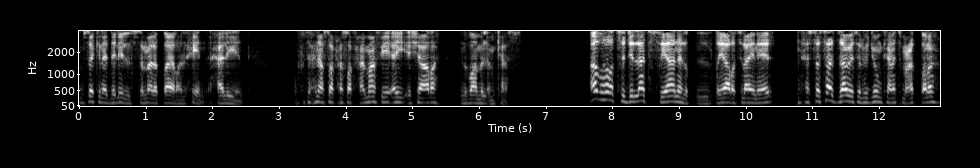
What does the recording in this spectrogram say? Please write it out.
مسكنا دليل استعمال الطائرة الحين حاليا وفتحناه صفحة صفحة ما في أي إشارة لنظام الإمكاس. أظهرت سجلات الصيانة لطيارة لاينير. أن حساسات زاوية الهجوم كانت معطلة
